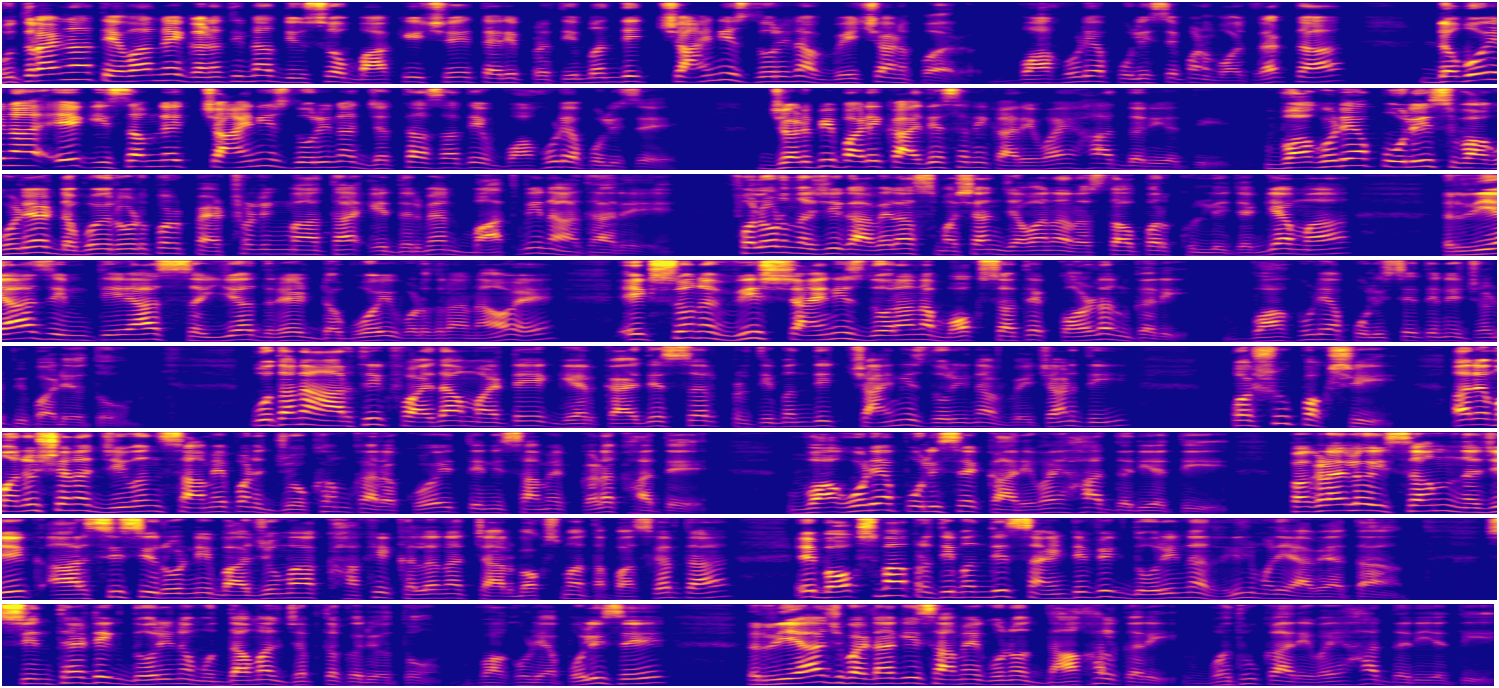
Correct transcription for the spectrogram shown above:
ઉત્તરાયણના તહેવારને ગણતરીના દિવસો બાકી છે ત્યારે પ્રતિબંધિત ચાઇનીઝ દોરીના વેચાણ પર વાઘોડિયા પોલીસે પણ વોચ રાખતા ડભોઈના એક ઈસમને ચાઇનીઝ દોરીના જથ્થા સાથે વાઘોડિયા પોલીસે ઝડપી પાડી કાયદેસરની કાર્યવાહી હાથ ધરી હતી. વાઘોડિયા પોલીસ વાઘોડિયા ડભોઈ રોડ પર પેટ્રોલિંગમાં હતા. એ દરમિયાન બાતમીના આધારે ફલોડ નજીક આવેલા સ્મશાન જવાના રસ્તા ઉપર ખુલ્લી જગ્યામાં રિયાઝ ઇમ્તિયાઝ સૈયદ રે ડભોઈ વડોદરાનાઓએ એકસો ને વીસ ચાઇનીઝ દોરાના બોક્સ સાથે કોર્ડન કરી વાઘોડિયા પોલીસે તેને ઝડપી પાડ્યો હતો. પોતાના આર્થિક ફાયદા માટે ગેરકાયદેસર પ્રતિબંધિત ચાઇનીઝ દોરીના વેચાણથી પશુ પક્ષી અને મનુષ્યના જીવન સામે પણ જોખમકારક હોય તેની સામે કડક હાથે વાઘોડિયા પોલીસે કાર્યવાહી હાથ ધરી હતી. પકડાયેલો ઈસમ નજીક આરસીસી રોડની બાજુમાં ખાખી કલરના ચાર બોક્સમાં તપાસ કરતા એ બોક્સમાં પ્રતિબંધિત સાયન્ટિફિક દોરીના રીલ મળી આવ્યા હતા. સિન્થેટિક દોરીનો મુદ્દામાલ જપ્ત કર્યો હતો. વાઘોડિયા પોલીસે રિયાજ બટાકી સામે ગુનો દાખલ કરી વધુ કાર્યવાહી હાથ ધરી હતી.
